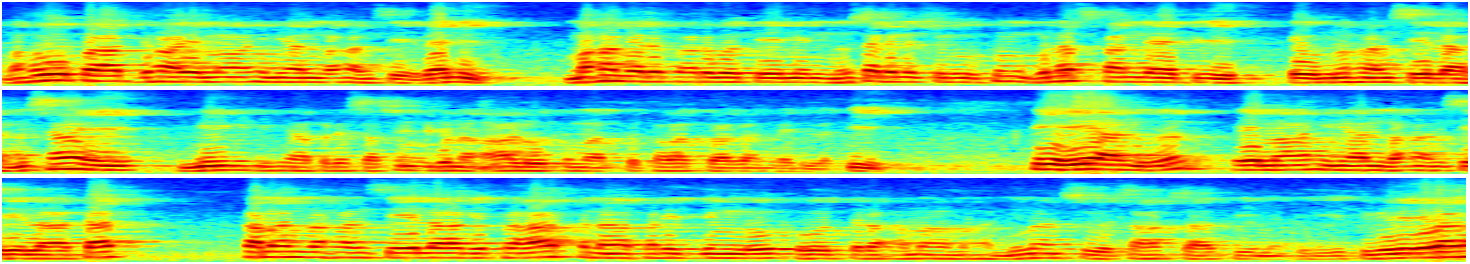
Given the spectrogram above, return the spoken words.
මහෝපාධ්‍යාය මාහිමියන් වහන්සේ වැනි මහමෙර පර්වතයේ මෙන් නොසැලෙන සුළු උතුම් ගුණස්කන්ධ ඇති ඒ උන්වහන්සේලා නිසායි මේ විදිහ අපේ සසුන් ගුණ ආලෝකමත් පවත්වා ගන්න ලැබිලා තියෙන්නේ. ඒ අනුව ඒ මාහිමියන් වහන්සේලාට තමන් වහන්සේලාගේ ප්‍රාර්ථනා පරිද්දෙන් ලෝකෝත්තර අමා මහ නිවන් සුව සාක්ෂාත් වීමට හේතු වේවා.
